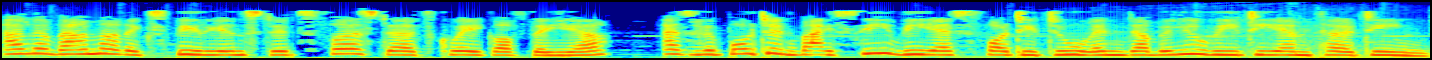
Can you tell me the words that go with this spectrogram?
Alabama experienced its first earthquake of the year, as reported by CBS 42 and WVTM 13.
